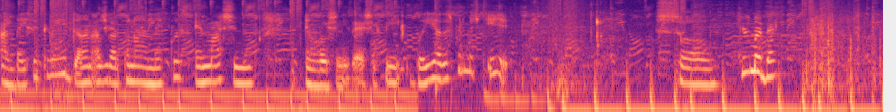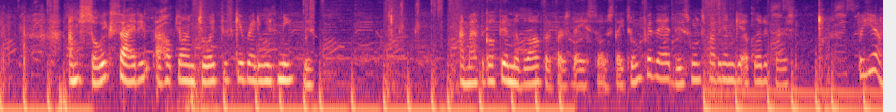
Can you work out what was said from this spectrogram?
I'm basically done. I just gotta put on a necklace and my shoes and lotion these ashy feet. But yeah, that's pretty much it. So here's my bag. I'm so excited. I hope y'all enjoyed this get ready with me. This I'm about to go film the vlog for the first day, so stay tuned for that. This one's probably gonna get uploaded first. But yeah,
